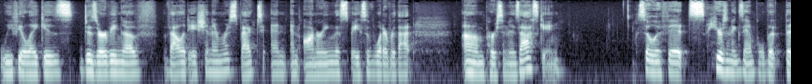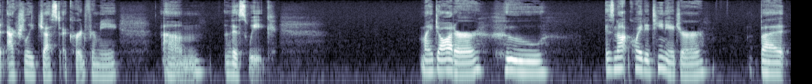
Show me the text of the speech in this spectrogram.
we feel like is deserving of validation and respect and, and honoring the space of whatever that um, person is asking. So if it's here's an example that that actually just occurred for me um, this week. My daughter who is not quite a teenager but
